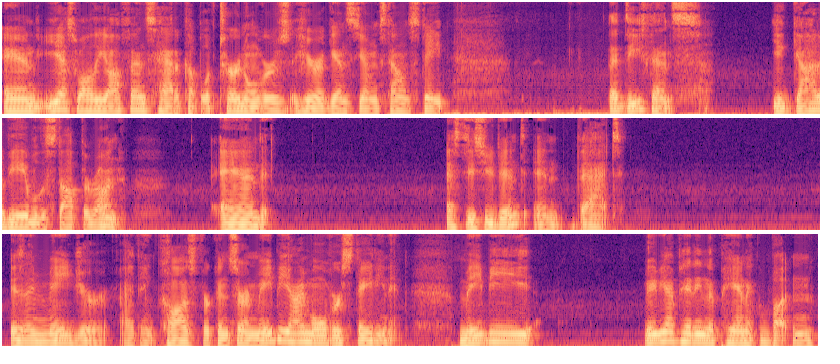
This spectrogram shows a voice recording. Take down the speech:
And yes, while the offense had a couple of turnovers here against Youngstown State, that defense, you got to be able to stop the run. And SDSU didn't, and that is a major, I think, cause for concern. Maybe I'm overstating it. Maybe maybe I'm hitting the panic button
